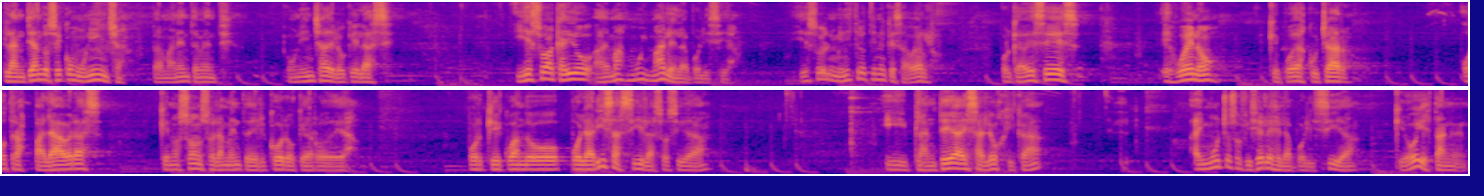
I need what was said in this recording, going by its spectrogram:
planteándose como un hincha permanentemente, un hincha de lo que él hace. Y eso ha caído además muy mal en la policía. Y eso el ministro tiene que saberlo, porque a veces es bueno que pueda escuchar otras palabras que no son solamente del coro que rodea. Porque cuando polariza así la sociedad y plantea esa lógica, hay muchos oficiales de la policía que hoy están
